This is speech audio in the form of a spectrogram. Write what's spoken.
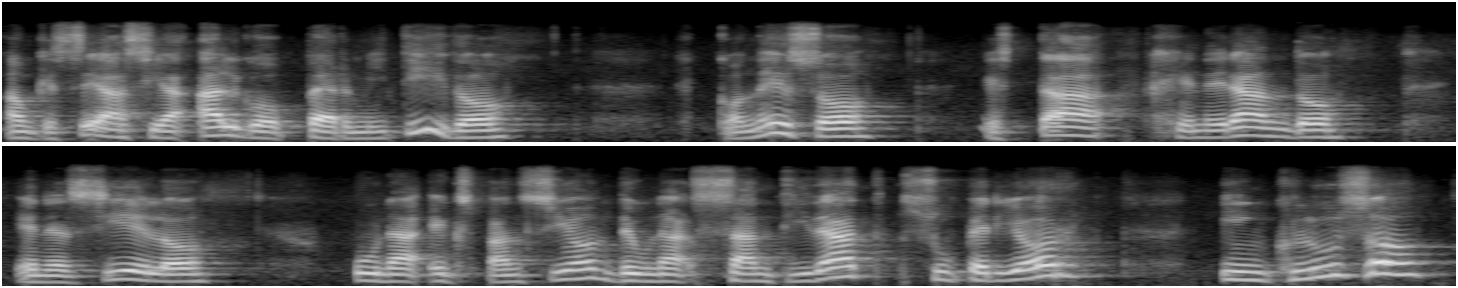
aunque sea hacia algo permitido, con eso está generando en el cielo una expansión de una santidad superior incluso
